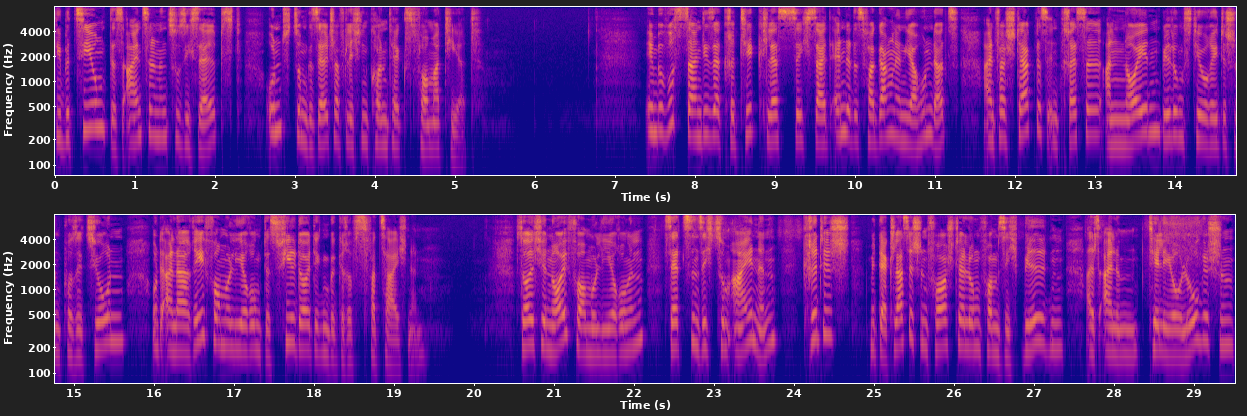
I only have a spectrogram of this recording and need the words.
die Beziehung des Einzelnen zu sich selbst und zum gesellschaftlichen Kontext formatiert. Im Bewusstsein dieser Kritik lässt sich seit Ende des vergangenen Jahrhunderts ein verstärktes Interesse an neuen bildungstheoretischen Positionen und einer Reformulierung des vieldeutigen Begriffs verzeichnen. Solche Neuformulierungen setzen sich zum einen kritisch mit der klassischen Vorstellung vom sich bilden als einem teleologischen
